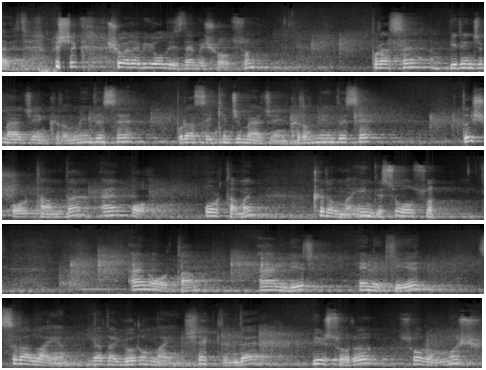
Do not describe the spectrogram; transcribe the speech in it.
Evet, ışık şöyle bir yol izlemiş olsun. Burası birinci merceğin kırılma indesi, burası ikinci merceğin kırılma indesi. Dış ortamda en o. Ortamın kırılma indisi olsun. En ortam, en 1, en 2'yi sıralayın ya da yorumlayın şeklinde bir soru sorulmuş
